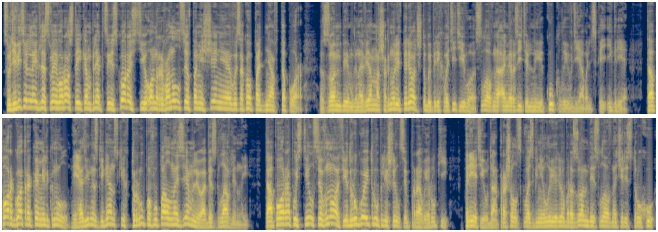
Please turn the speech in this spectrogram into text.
С удивительной для своего роста и комплекции скоростью он рванулся в помещение, высоко подняв топор — Зомби мгновенно шагнули вперед, чтобы перехватить его, словно омерзительные куклы в дьявольской игре. Топор Готрока мелькнул, и один из гигантских трупов упал на землю, обезглавленный. Топор опустился вновь, и другой труп лишился правой руки. Третий удар прошел сквозь гнилые ребра зомби, словно через труху.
